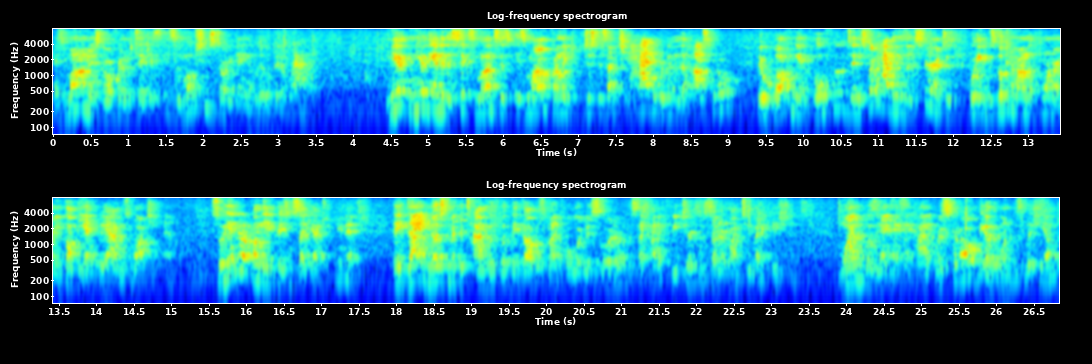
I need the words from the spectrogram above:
his mom and his girlfriend would say his, his emotions started getting a little bit erratic. Near, near the end of the six months, his, his mom finally just decided she had to bring him to the hospital. They were walking in Whole Foods, and he started having these experiences where he was looking around the corner and he thought the FBI was watching him. So he ended up on the inpatient psychiatric unit. They diagnosed him at the time with what they thought was bipolar disorder, the psychotic features, and started him on two medications. One was an antipsychotic Risperdal, the other one was lithium.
